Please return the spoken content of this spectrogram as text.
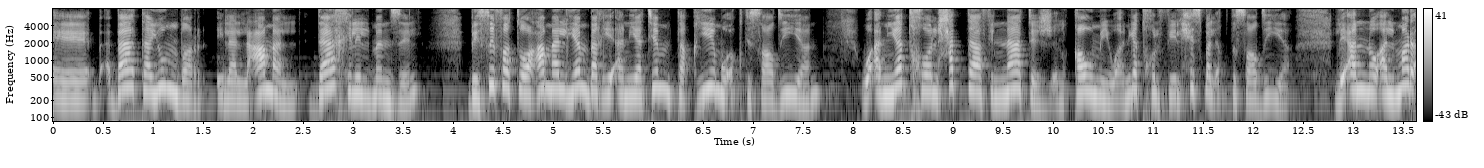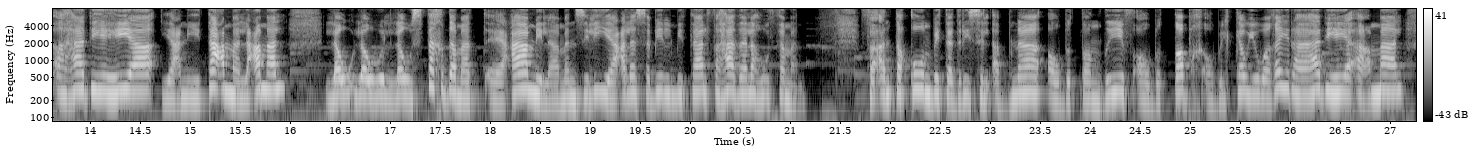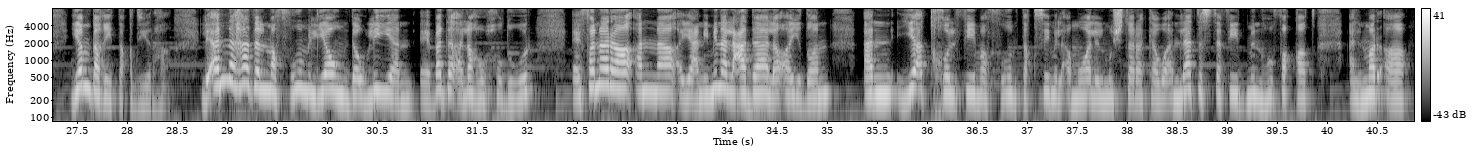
آه، بات ينظر إلى العمل داخل المنزل بصفته عمل ينبغي أن يتم تقييمه اقتصاديا وأن يدخل حتى في الناتج القومي وأن يدخل في الحسبة الاقتصادية لأنه المرأة هذه هي يعني تعمل عمل لو لو لو استخدمت عاملة منزلية على سبيل المثال فهذا له ثمن. فأن تقوم بتدريس الأبناء أو بالتنظيف أو بالطبخ أو بالكوي وغيرها هذه هي أعمال ينبغي تقديرها. لأن هذا المفهوم اليوم دوليا بدأ له حضور فنرى أن يعني من العدالة أيضا أن يدخل في مفهوم تقسيم الأموال المشتركة وأن لا تستفيد منه فقط المرأة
